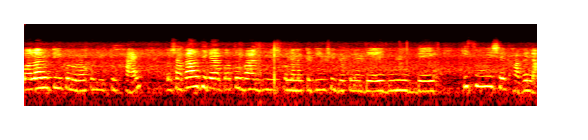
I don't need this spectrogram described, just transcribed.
কলা রুটি কোনো রকম একটু খায়। তো সকাল থেকে কতবার জিজ্ঞেস করলাম, একটা ডিম সিদ্ধ করে দেই দুধ দেই কিছুই সে খাবে না।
